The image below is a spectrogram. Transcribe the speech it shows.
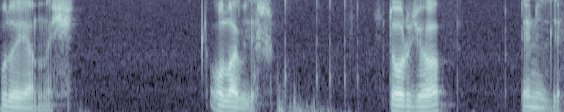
Bu da yanlış. Olabilir. Doğru cevap Denizli.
